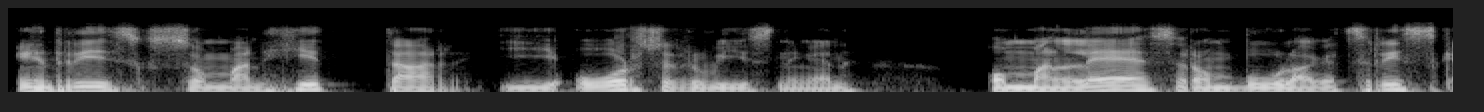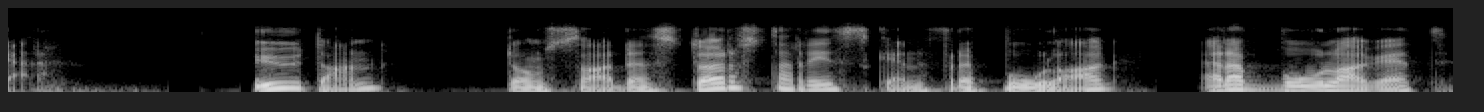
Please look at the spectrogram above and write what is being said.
en risk som man hittar i årsredovisningen om man läser om bolagets risker. Utan de sa att den största risken för ett bolag är att bolaget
